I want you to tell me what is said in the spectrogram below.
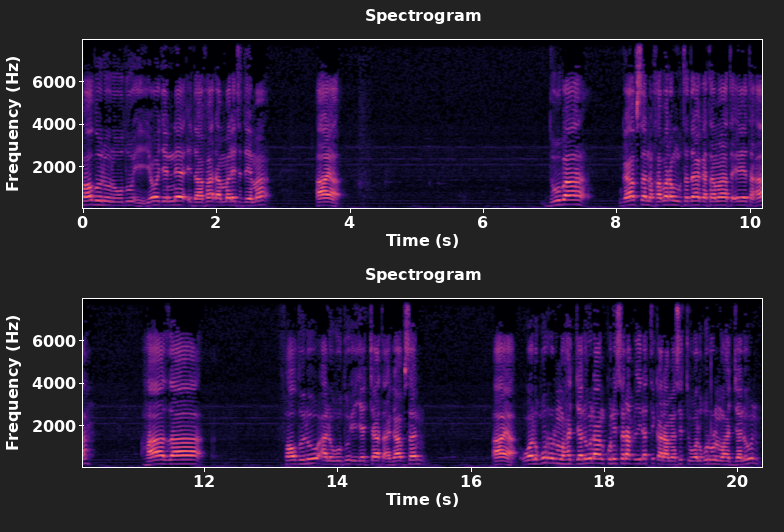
fadlu lwuduu'i yoo jenne idaafaadhaan maletti deema haya duuba gaafsan kabara mubtadaa gatamaa ta'ee ta'a haazaa fadlu alwuduu'i jechaa ta'a gaafsan haya walgurru lmuhajjaluunaan kunis rafciidhatti qarame asitti walgurru lmuhajjaluun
